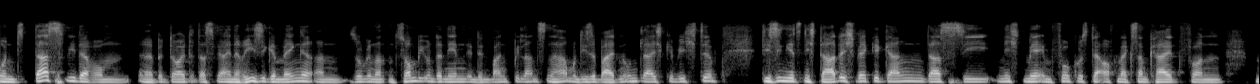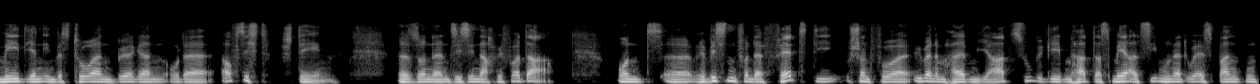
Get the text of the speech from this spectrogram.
Und das wiederum äh, bedeutet, dass wir eine riesige Menge an sogenannten Zombie-Unternehmen in den Bankbilanzen haben. Und diese beiden Ungleichgewichte, die sind jetzt nicht dadurch weggegangen, dass sie nicht mehr im Fokus der Aufmerksamkeit von Medien, Investoren, Bürgern oder Aufsicht stehen, äh, sondern sie sind nach wie vor da. Und äh, wir wissen von der Fed, die schon vor über einem halben Jahr zugegeben hat, dass mehr als 700 US-Banken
